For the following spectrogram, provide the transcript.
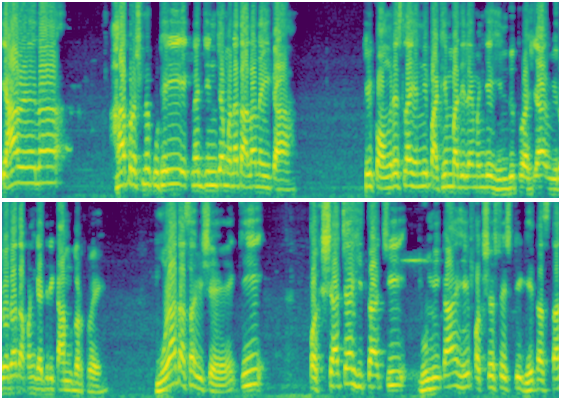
त्यावेळेला हा प्रश्न कुठेही एकनाथजींच्या मनात आला नाही का? की काँग्रेसला यांनी पाठिंबा दिलाय म्हणजे हिंदुत्वाच्या विरोधात आपण काहीतरी काम करतोय. मुळात असा विषय आहे की पक्षाच्या हिताची भूमिका हे पक्षश्रेष्ठी घेत असतात.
